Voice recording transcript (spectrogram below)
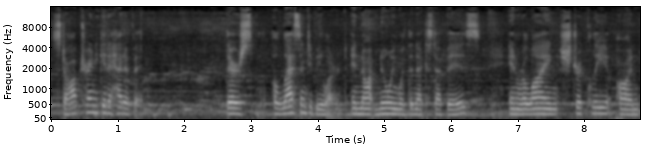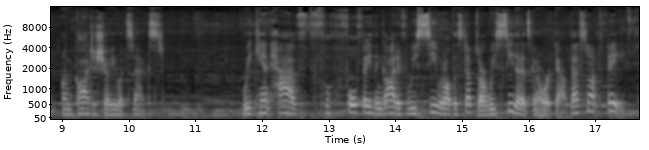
Stop trying to get ahead of it. There's a lesson to be learned in not knowing what the next step is and relying strictly on, on God to show you what's next. We can't have full, faith in God if we see what all the steps are. We see that it's going to work out. That's not faith.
